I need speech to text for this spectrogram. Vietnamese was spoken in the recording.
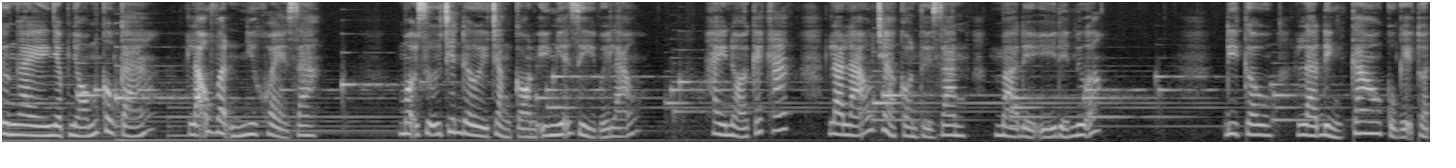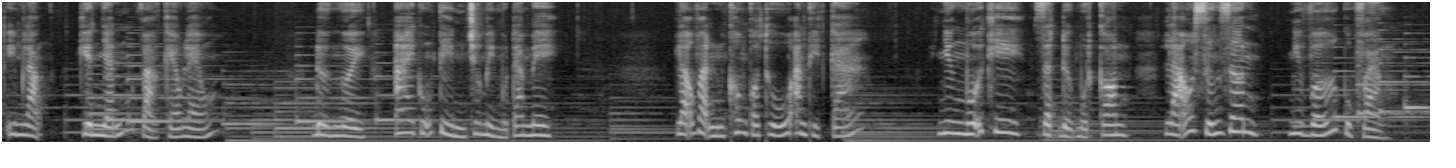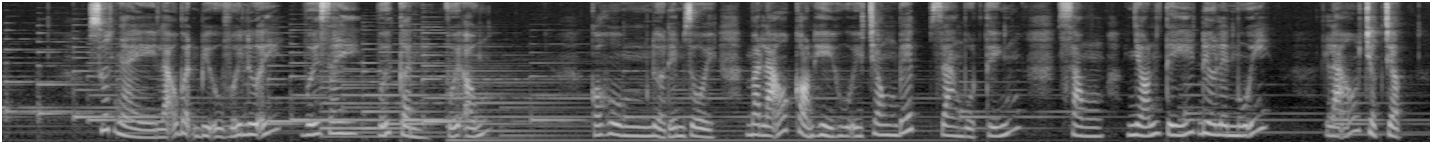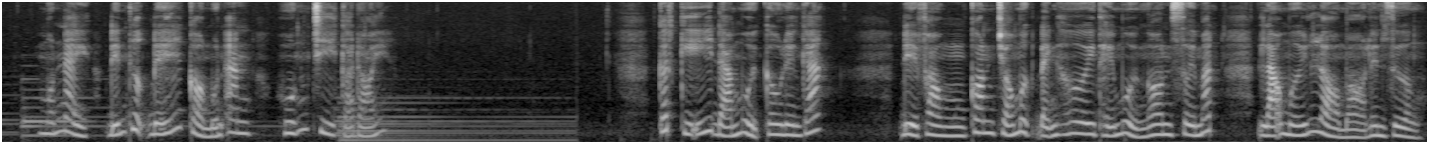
Từ ngày nhập nhóm câu cá, lão vận như khỏe ra. Mọi sự trên đời chẳng còn ý nghĩa gì với lão. Hay nói cách khác là lão chả còn thời gian mà để ý đến nữa. Đi câu là đỉnh cao của nghệ thuật im lặng, kiên nhẫn và khéo léo. Đời người ai cũng tìm cho mình một đam mê. Lão Vận không có thú ăn thịt cá, nhưng mỗi khi giật được một con, lão sướng rơn như vớ cục vàng. Suốt ngày lão bận bịu với lưỡi, với dây, với cần, với ống. Có hôm nửa đêm rồi mà lão còn hì hụi trong bếp rang bột thính, xong nhón tí đưa lên mũi. Lão chật chật, món này đến thượng đế còn muốn ăn, huống chi cá đói. Cất kỹ đám mồi câu lên gác, để phòng con chó mực đánh hơi thấy mồi ngon sơi mắt, lão mới lò mò lên giường.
